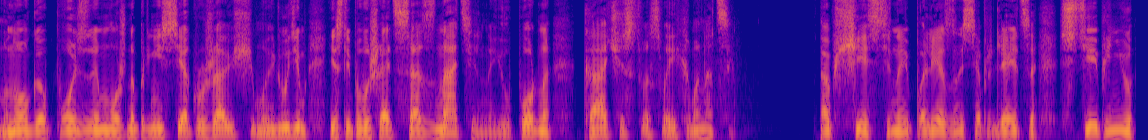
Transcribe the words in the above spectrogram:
Много пользы можно принести окружающему и людям, если повышать сознательно и упорно качество своих эманаций. Общественная полезность определяется степенью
